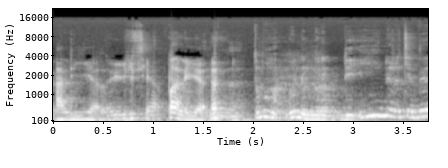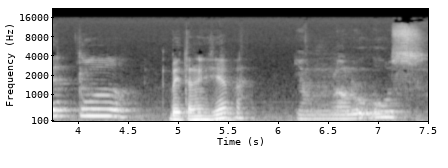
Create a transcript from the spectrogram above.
Alia lagi siapa Alia itu mah gue denger di ini Receh Battle Betulnya siapa yang lawan Uus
